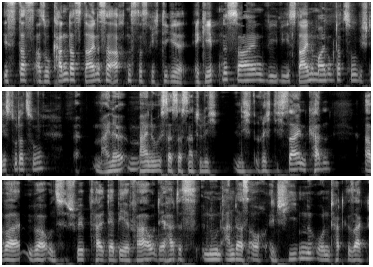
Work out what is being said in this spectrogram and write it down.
Ist das, also kann das deines Erachtens das richtige Ergebnis sein? Wie, wie ist deine Meinung dazu? Wie stehst du dazu? Meine Meinung ist, dass das natürlich nicht richtig sein kann. Aber über uns schwebt halt der BFH und der hat es nun anders auch entschieden und hat gesagt,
